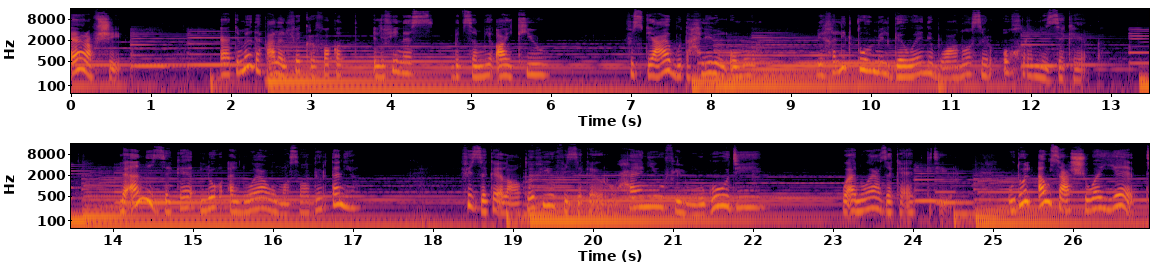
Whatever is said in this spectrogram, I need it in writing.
اعرف شيء. اعتمادك على الفكر فقط اللي في ناس بتسميه اي كيو في استيعاب وتحليل الأمور بيخليك تهمل جوانب وعناصر أخرى من الذكاء لأن الذكاء له أنواع ومصادر تانية. في الذكاء العاطفي وفي الذكاء الروحاني وفي الوجودي وأنواع ذكاءات كتير. ودول أوسع شويات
